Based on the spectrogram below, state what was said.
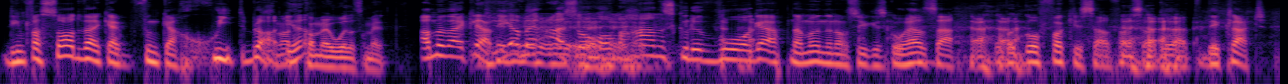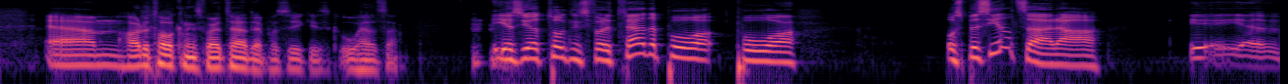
din fasad verkar funka skitbra. Snart Ja, kommer Will Smith. ja men verkligen. Ja, men alltså om han skulle våga öppna munnen om psykisk ohälsa, det bara go fuck yourself alltså, du vet, det är klart. Um, Har du tolkningsföreträde på psykisk ohälsa? Yes, jag har tolkningsföreträde på, på och speciellt så här, eh,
